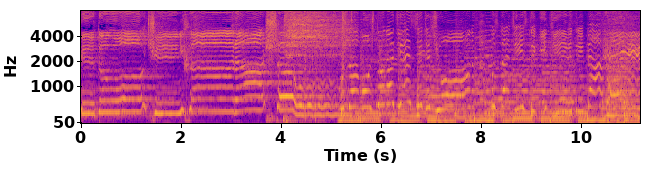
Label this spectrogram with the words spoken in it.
это очень хорошо. Потому что на 10 девчонок по статистике 9 ребят. Эй,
